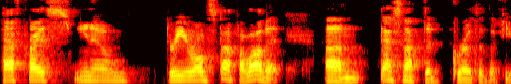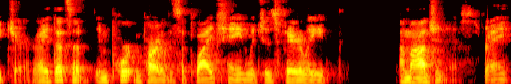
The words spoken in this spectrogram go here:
half price, you know, three year old stuff. I love it. Um, that's not the growth of the future, right? That's an important part of the supply chain, which is fairly homogenous, right?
